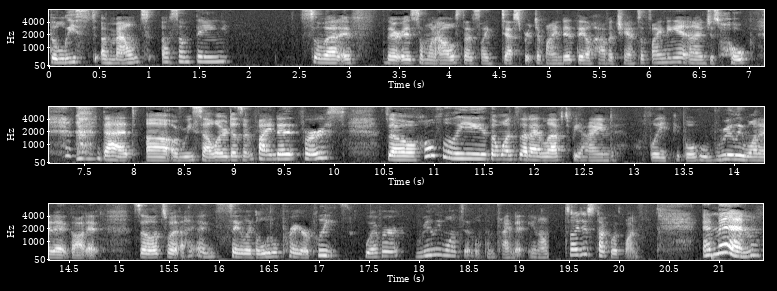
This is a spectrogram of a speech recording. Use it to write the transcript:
the least amount of something so that if there is someone else that's like desperate to find it, they'll have a chance of finding it. And I just hope that uh, a reseller doesn't find it first. So hopefully, the ones that I left behind, hopefully, people who really wanted it got it. So that's what I, I'd say, like a little prayer, please. Whoever really wants it, let them find it, you know? So I just stuck with one. And then,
